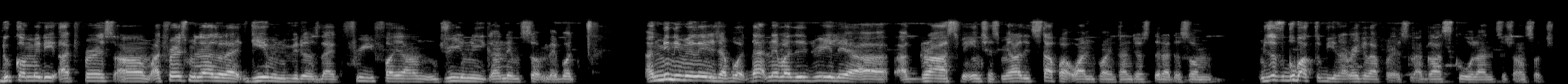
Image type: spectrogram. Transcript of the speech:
do comedy. At first, um, at first me did like gaming videos like Free Fire and Dream League and them something. But and Mini Militia, but that never did really uh, a grasp me interest me. I did stop at one point and just did I do some just go back to being a regular person. I got school and such and such.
